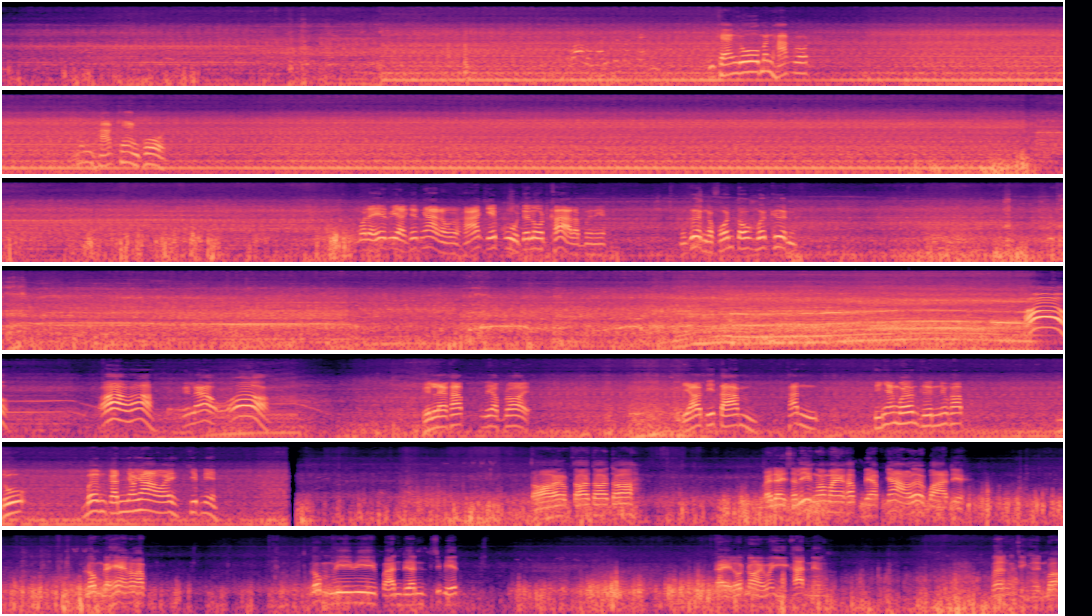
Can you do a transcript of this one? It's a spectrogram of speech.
มันแข็งอยู่มันหักรถ มันหักแข้งโพด บ่ได้เฮ็ดเวียกเฮ็ดงานเอาหาเก็บกู้จะโลดค่าละมื้อนี้มื้อคืนกับฝนตกเบิดขึ้นโอ้ว้าว่าขึ้นแล้ว โอ้ ขึ้นแล้วครับ เรียบร้อย เดี๋ยวติดตามขั้นสิ่งยังเบิ้งขึ้นอยู่ครับ ดูเบิ้งกันเงาๆไว้คลิปนี้ต่อครับต่อต่อต่อไปได้สลิงมาใหม่ครับ แบบเงาเลยบาทดิลมกับแห้งนะครับลมวีวีปานเดือนสิบเอ็ด ได้รถหน่อยมาอีกขั้นหนึ่งเบิ้งสิขึ้นบ่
